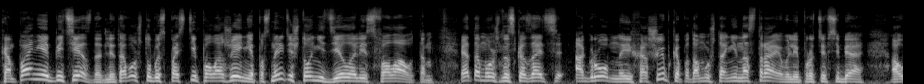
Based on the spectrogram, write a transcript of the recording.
Компания Bethesda для того, чтобы спасти положение, посмотрите, что они делали с Fallout. Это, можно сказать, огромная их ошибка, потому что они настраивали против себя аудиторию,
